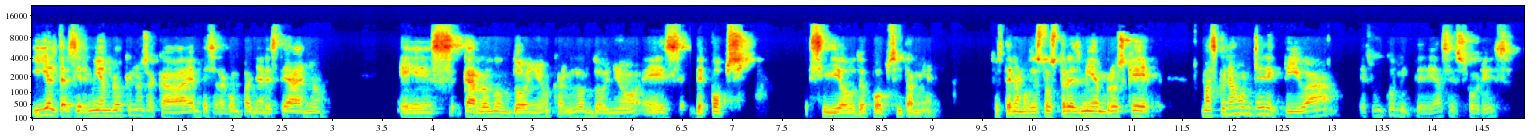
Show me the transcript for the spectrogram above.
Y el tercer miembro que nos acaba de empezar a acompañar este año es Carlos Londoño. Carlos Londoño es de Popsi, CEO de Popsi también. Entonces tenemos estos tres miembros que, más que una junta directiva, es un comité de asesores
